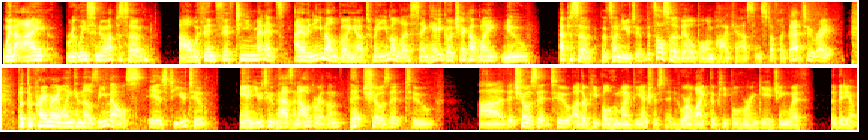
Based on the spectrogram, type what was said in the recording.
When I release a new episode, uh, within 15 minutes, I have an email going out to my email list saying, hey, go check out my new episode that's on YouTube. It's also available on podcasts and stuff like that, too, right? But the primary link in those emails is to YouTube and YouTube has an algorithm that shows it to uh, that shows it to other people who might be interested, who are like the people who are engaging with the video.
